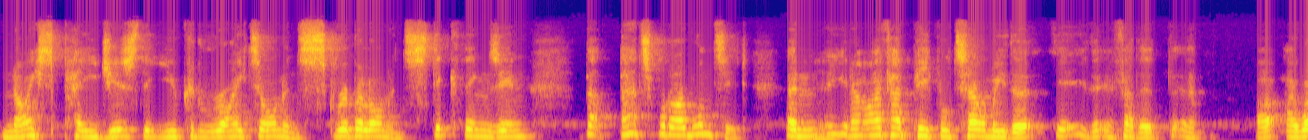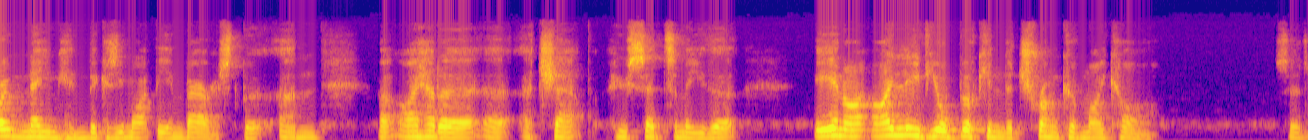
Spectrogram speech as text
nice pages that you could write on and scribble on and stick things in, that that's what I wanted. And you know, I've had people tell me that, in fact, uh, I won't name him because he might be embarrassed, but um, I had a, a, a, chap who said to me that, Ian, I, I leave your book in the trunk of my car said,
